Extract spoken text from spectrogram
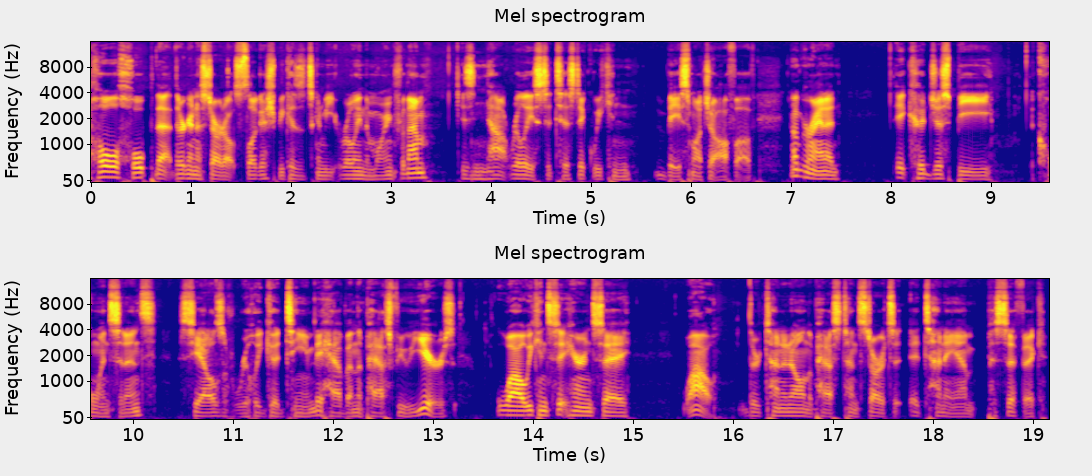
whole hope that they're going to start out sluggish because it's going to be early in the morning for them is not really a statistic we can base much off of. Now, granted, it could just be coincidence. Seattle's a really good team. They have been the past few years. While we can sit here and say, wow, they're 10 0 in the past 10 starts at, at 10 a.m. Pacific,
